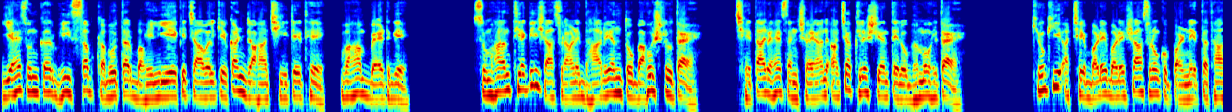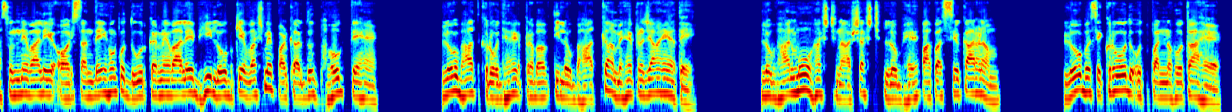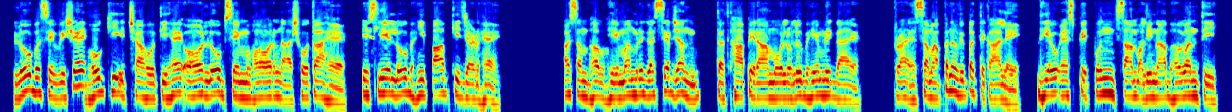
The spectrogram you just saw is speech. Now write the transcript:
यह सुनकर भी सब कबूतर बहेलिए के चावल के कण जहाँ छीटे थे, वहाँ बैठ गए। सुमहांत्यकी शास्त्राण धार्यन तो बहुश्रुत छेता रह संशयन अचक्लिश्यंते मोहित क्योंकि अच्छे बड़े बड़े शास्त्रों को पढ़ने तथा सुनने वाले और संदेहों को दूर करने वाले भी लोभ के वश में पड़कर दुख भोगते हैं। लोभात क्रोध है प्रभवती लोभात का मह प्रजायते। लोभान मोहश्च नाशश्च लोभ है पापस्य कारणम। लोभ से क्रोध उत्पन्न होता है लोभ से विषय भोग की इच्छा होती है और लोभ से मोह और नाश होता है, इसलिए लोभ ही पाप की जड़ है। असंभव हेम मृग से जन्म तथा पिरामोलुभे मृगाय। प्राय समापन विपत्ति काले, धियो एस्पे पुंसामलिना भवंती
